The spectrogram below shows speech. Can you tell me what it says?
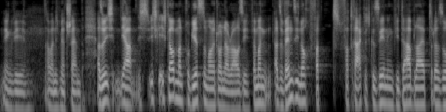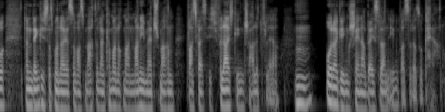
irgendwie, aber nicht mehr Champ. Also ich, ja, ich, ich, ich glaube, man probiert es nochmal mit Ronda Rousey. Wenn man, also wenn sie noch vert vertraglich gesehen irgendwie da bleibt oder so, dann denke ich, dass man da jetzt noch was macht und dann kann man noch mal ein Money-Match machen. Was weiß ich, vielleicht gegen Charlotte Flair. Mhm. Oder gegen Shayna Baszler irgendwas oder so, keine Ahnung.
